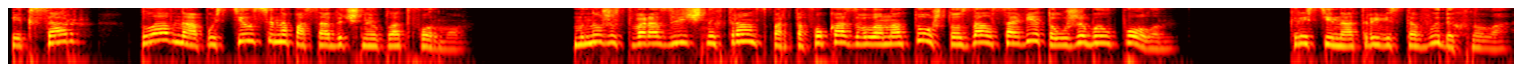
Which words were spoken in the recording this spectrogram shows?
Пиксар плавно опустился на посадочную платформу. Множество различных транспортов указывало на то, что зал совета уже был полон. Кристина отрывисто выдохнула,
